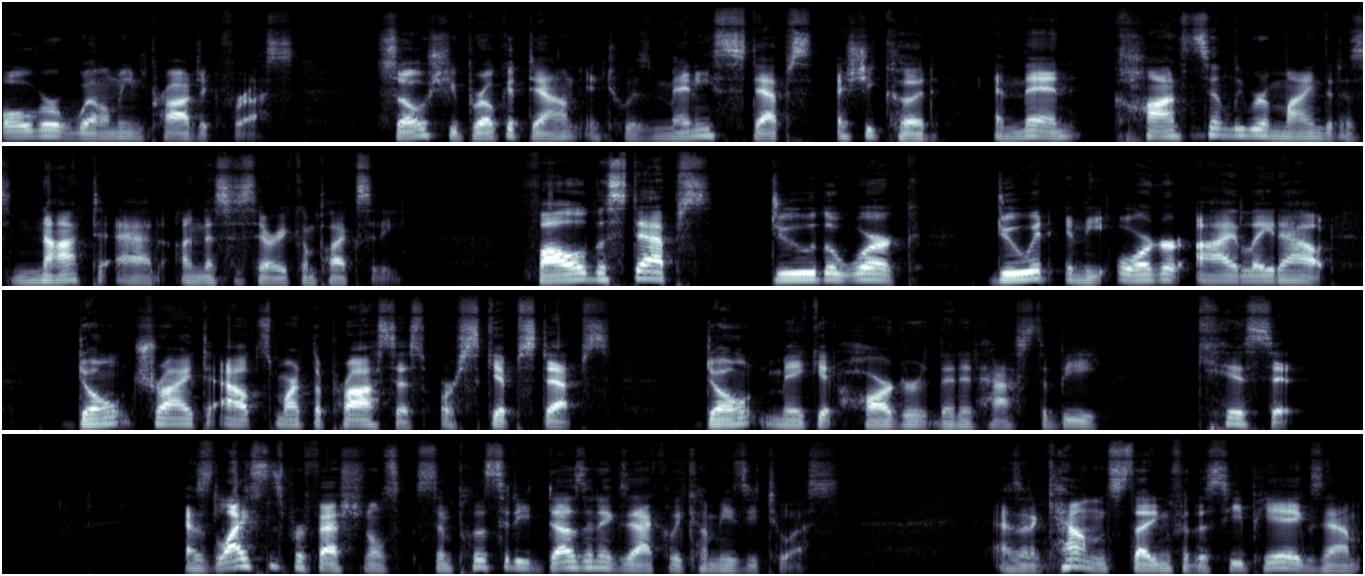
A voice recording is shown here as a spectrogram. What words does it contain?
overwhelming project for us. So she broke it down into as many steps as she could and then constantly reminded us not to add unnecessary complexity. Follow the steps, do the work, do it in the order I laid out. Don't try to outsmart the process or skip steps. Don't make it harder than it has to be. Kiss it. As licensed professionals, simplicity doesn't exactly come easy to us. As an accountant studying for the CPA exam,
